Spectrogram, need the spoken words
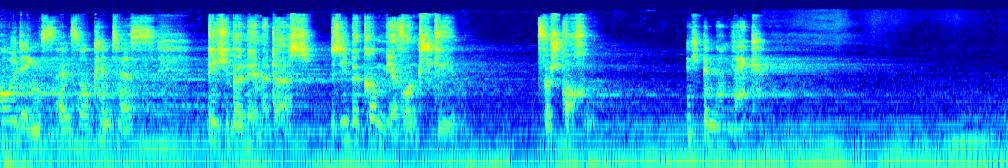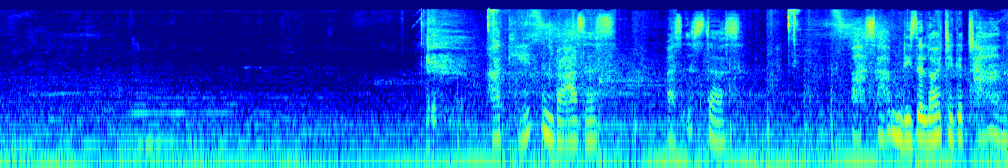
Holdings, also könnte es... Ich übernehme das. Sie bekommen Ihr Wunschteam. Versprochen. Ich bin dann weg. Raketenbasis. Was ist das? Was haben diese Leute getan?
